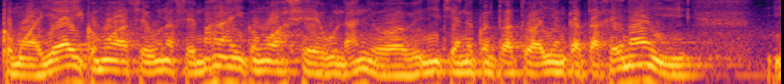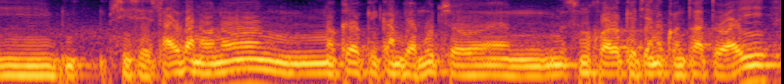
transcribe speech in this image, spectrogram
como ayer y como hace una semana y como hace un año. Vinicius tiene contrato ahí en Cartagena y, y si se salvan o no, no creo que cambie mucho. Em, es un jugador que tiene contrato ahí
